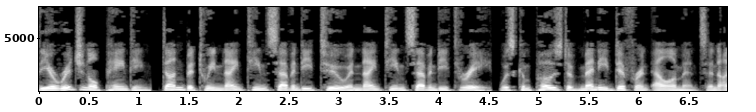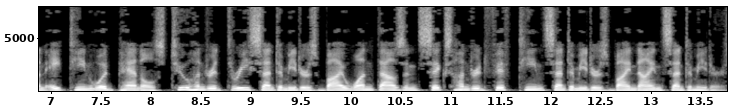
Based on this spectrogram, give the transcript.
The original painting, done between 1972 and 1973, was composed of many different elements and on 18 wood panels 203 cm by 1615 cm by 9 cm.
